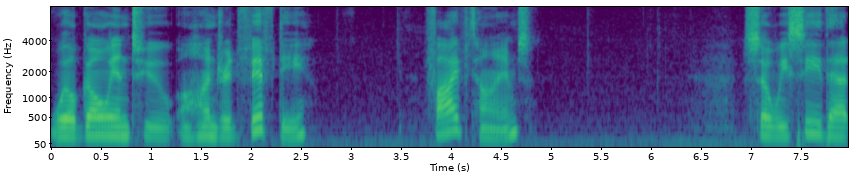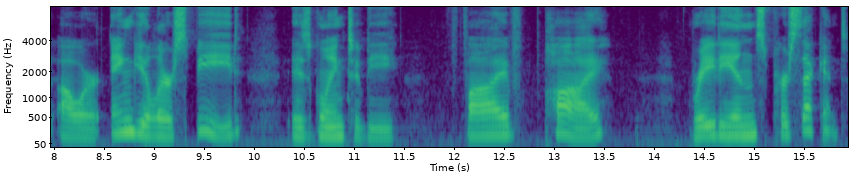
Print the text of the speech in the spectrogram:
will go into 150 five times. So we see that our angular speed is going to be 5 pi radians per second.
